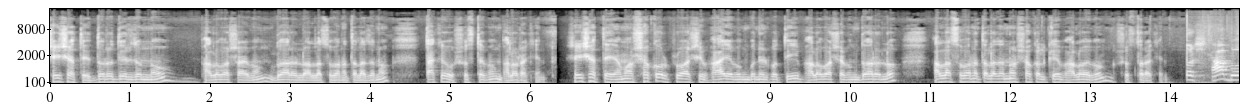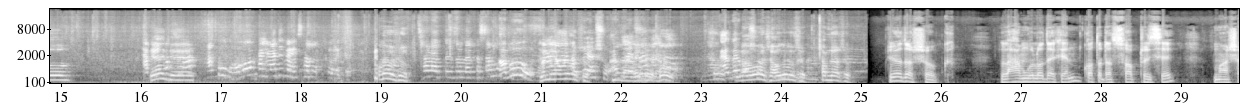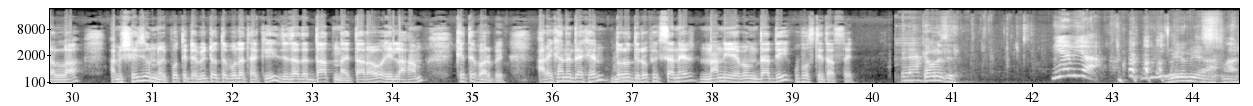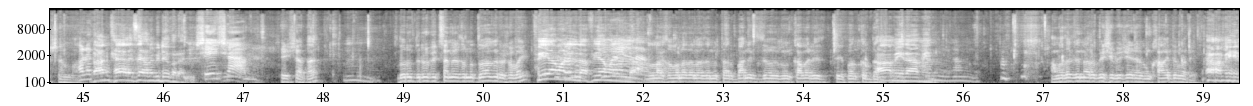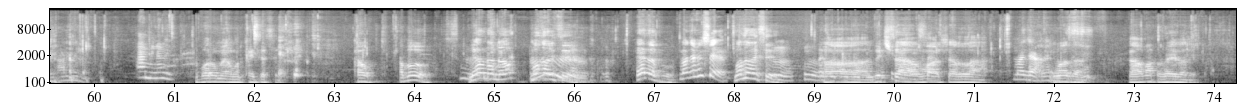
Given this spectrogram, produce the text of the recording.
সেই সাথে দরদির জন্য ভালোবাসা এবং দোয়া রইল আল্লাহ সুবাহতাল্লাহ যেন তাকেও সুস্থ এবং ভালো রাখেন। সেই সাথে আমার সকল প্রবাসী ভাই এবং বোনের প্রতি ভালোবাসা এবং দোয়া রইল আল্লাহ সুবাহতাল্লাহ যেন সকলকে ভালো এবং সুস্থ রাখেন। আবু। প্রিয় দর্শক লাহামগুলো দেখেন কতটা সফট হয়েছে মাশাল্লাহ আমি সেই জন্যই প্রতিটা ভিডিওতে বলে থাকি যে যাদের দাঁত নাই তারাও এই লাহাম খেতে পারবে। আর এখানে দেখেন দরদি রফিক সানের নানি এবং দাদি উপস্থিত আছে। কেমন মিয়া মিয়া। মিয়া মিয়া মাশাআল্লাহ। গান খায় আছে ভিডিও করে। সেই সাপ সেই সাপ হ্যাঁ? দরদি রফিক জন্য দোয়া করো সবাই। ফি আমানিল্লাহ ফি আমানিল্লাহ আল্লাহ সুবহানাহু ওয়া তাআলা যেন তার বাণিজ্য এবং কামারিতে বরকত দান আমিন আমিন। আমাদের জন্য আরও বেশি বেশি এরকম খাওয়াইতে পারে। আমিন। Amin amin. বড় মেয়ে আমার খাইতেছে। খাও। আবু নেও না নাও। মজা হয়েছে হ্যাঁ আবু। মজা হয়েছে মজা হয়েছে হ্যাঁ দেখছা মাশাআল্লাহ। মজা। মজা। খাও মাথা যাই পারে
